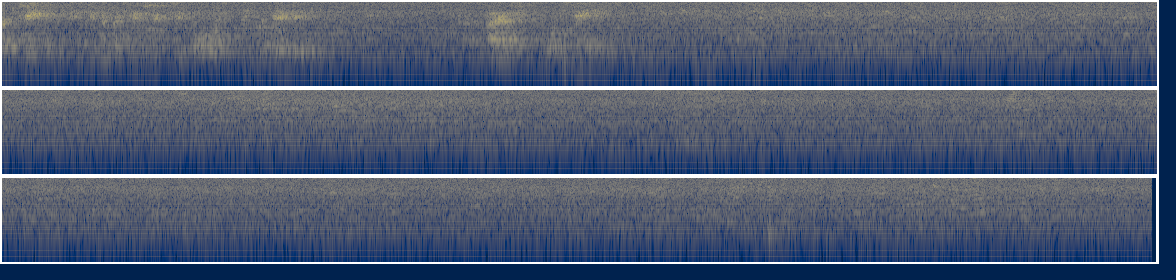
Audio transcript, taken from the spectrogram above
13, engine number 264, Super Busy, uh, class 14.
